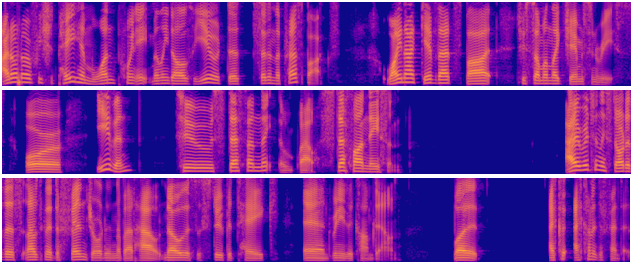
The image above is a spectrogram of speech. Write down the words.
I don't know if we should pay him $1.8 million a year to sit in the press box. Why not give that spot to someone like Jamieson Rees Or even to Stefan, oh, wow, Stefan Noesen. I originally started this and I was going to defend Jordan about how no, this is a stupid take and we need to calm down. But I could I couldn't defend it.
